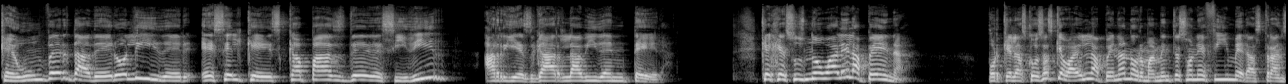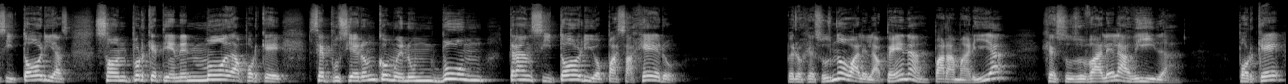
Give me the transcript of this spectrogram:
que un verdadero líder es el que es capaz de decidir arriesgar la vida entera. Que Jesús no vale la pena, porque las cosas que valen la pena normalmente son efímeras, transitorias, son porque tienen moda, porque se pusieron como en un boom transitorio, pasajero. Pero Jesús no vale la pena. Para María, Jesús vale la vida. ¿Por qué?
